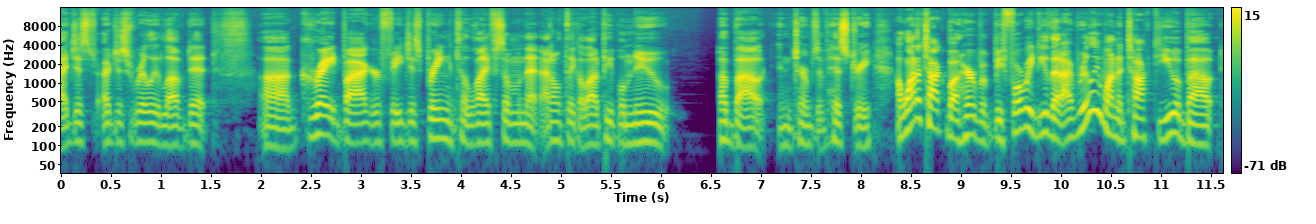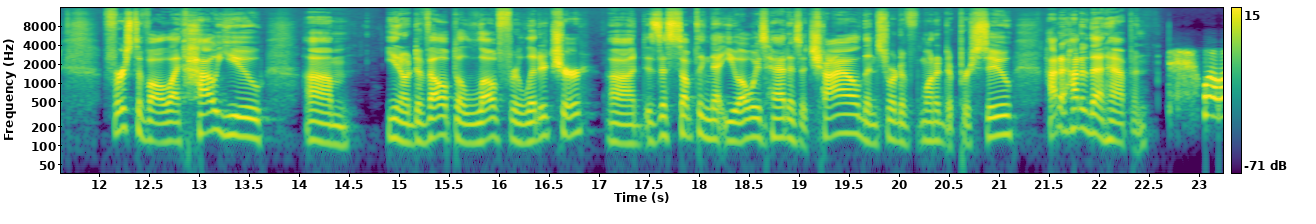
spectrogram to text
I just I just really loved it. Uh, great biography, just bringing to life someone that I don't think a lot of people knew about in terms of history. I want to talk about her, but before we do that, I really want to talk to you about, first of all, like how you um, you know, developed a love for literature. Uh, is this something that you always had as a child and sort of wanted to pursue? How did, how did that happen? Well,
